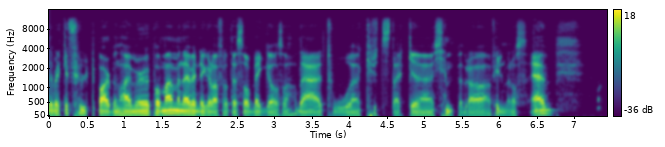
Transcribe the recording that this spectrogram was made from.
det ble ikke fullt Barbenheimer på meg, men jeg er veldig glad for at jeg så begge også. Det er to kruttsterke, kjempebra filmer også. Jeg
